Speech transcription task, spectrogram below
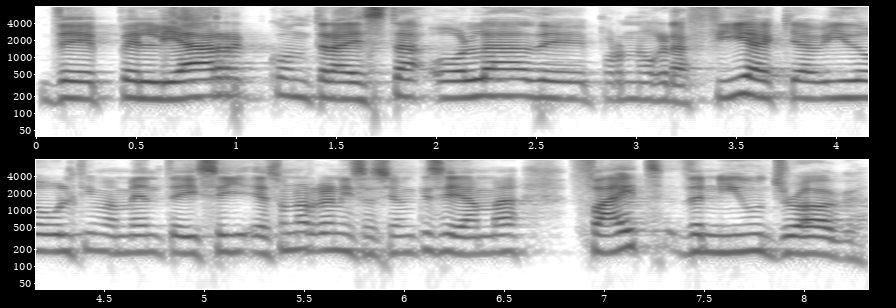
de pelear contra esta ola de pornografía que ha habido últimamente. Y es una organización que se llama Fight the New Drug.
